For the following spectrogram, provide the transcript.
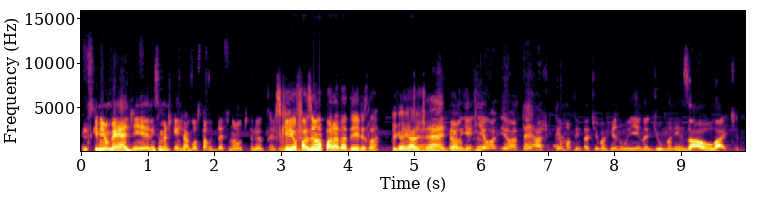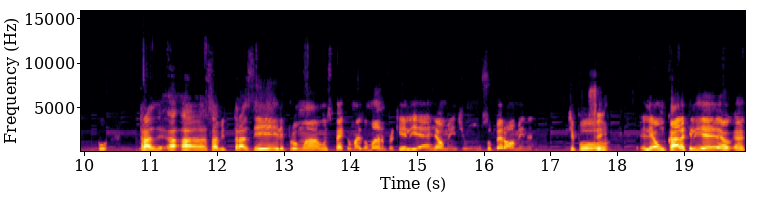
Eles queriam ganhar dinheiro em cima de quem já gostava de Death Note, tá ligado? Eles queriam Uhum. fazer uma parada deles lá. Ganharam É, dinheiro, É, então, e, e eu, eu até acho que tem uma tentativa genuína de humanizar o Light. Né? Tipo, trazer, a- a- sabe, trazer ele pra uma, um espectro mais humano, porque ele é realmente um super-homem, né? Tipo, Sim. ele é um cara que ele é, é,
